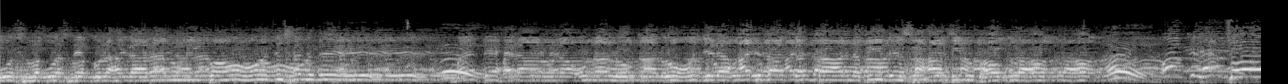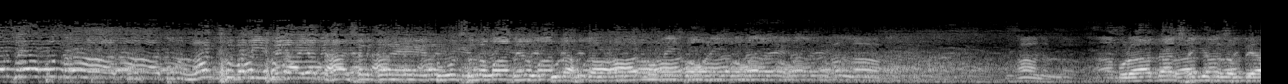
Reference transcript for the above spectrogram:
اس وقت دے گنہگار نہیں پہنچ سکتے میں تے حیران ہونا انہاں لوکاں تو جڑا اج دا کندا نبی دے صحابی نو بھوکدا چور دے پترا تو لکھ بڑی ہدایت حاصل کرے تو اس زمانے دے گنہگار نہیں پہنچ مرادا سید لمبیا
